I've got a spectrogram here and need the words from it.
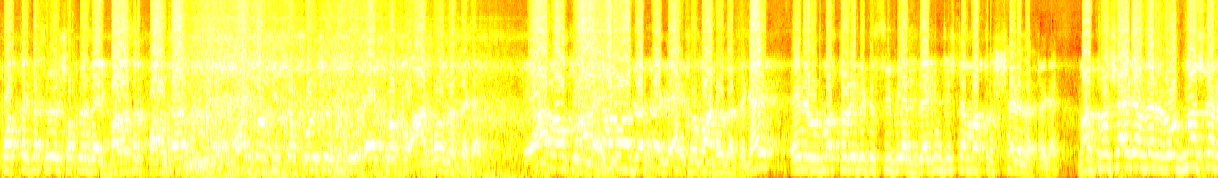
প্রত্যেকটা ছেলের স্বপ্নের ব্যাগ বারাসার পাউডার একদম টিপটপ করেছিল শুধু এক লক্ষ আঠারো হাজার টাকায়। সিস্টেম মাত্র হাজার টাকায়। মাত্র হাজার রোড মাস্টার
